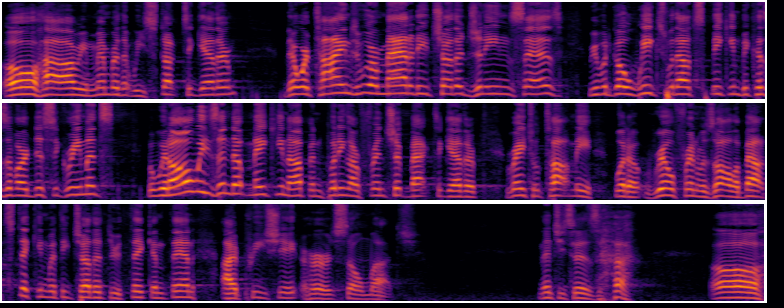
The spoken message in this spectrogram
oh, how I remember that we stuck together. There were times we were mad at each other." Janine says, "We would go weeks without speaking because of our disagreements." But we'd always end up making up and putting our friendship back together. Rachel taught me what a real friend was all about, sticking with each other through thick and thin. I appreciate her so much. And then she says, Oh,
